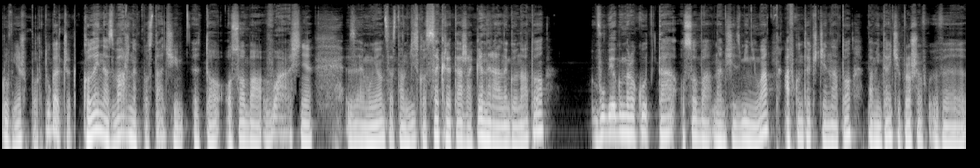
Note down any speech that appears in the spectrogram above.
również Portugalczyk. Kolejna z ważnych postaci to osoba właśnie zajmująca stanowisko sekretarza generalnego NATO, w ubiegłym roku ta osoba nam się zmieniła, a w kontekście NATO, pamiętajcie proszę w,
